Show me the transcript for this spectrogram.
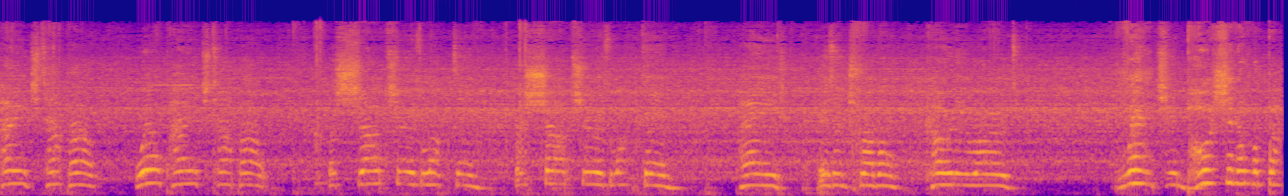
Page tap out? Will Page tap out? The sharpshooter is locked in. The sharpshooter is locked in. Page is in trouble. Cody Rhodes wrenching, pushing on the back,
